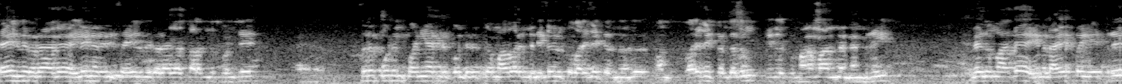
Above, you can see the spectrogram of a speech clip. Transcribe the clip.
செயல் வீரராக இளைஞரின் செயல் வீரராக கலந்து கொண்டு சிறப்புடன் பணியாற்றிக் கொண்டிருக்கும் அவர் இந்த நிகழ்வுக்கு வருகை தந்தது வருகை தந்ததும் எங்களுக்கு மனமார்ந்த நன்றி. மேலுமாக எங்கள் அழைப்பை ஏற்று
